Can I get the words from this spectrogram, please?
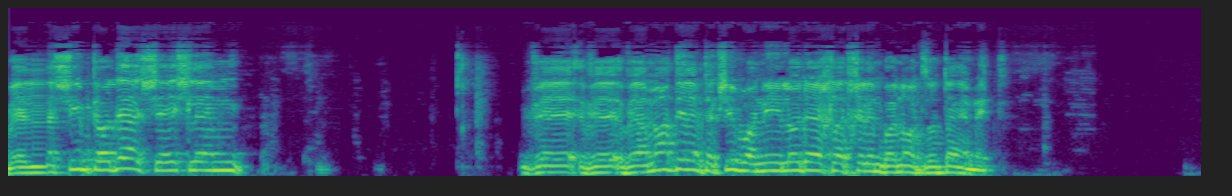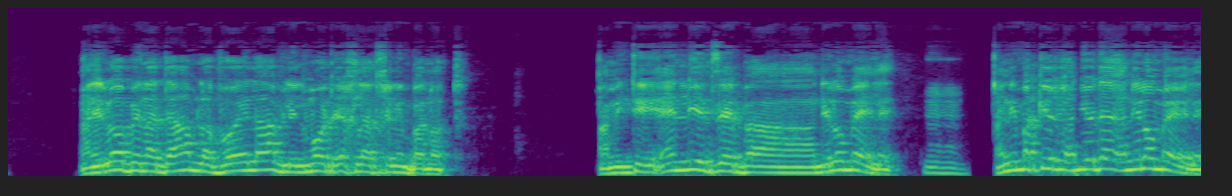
ונשים, אתה יודע, שיש להם... ו- ו- ואמרתי להם, תקשיבו, אני לא יודע איך להתחיל עם בנות, זאת האמת. אני לא הבן אדם לבוא אליו ללמוד איך להתחיל עם בנות. אמיתי, אין לי את זה ב... אני לא מאלה. מהמם. אני מכיר, אני יודע, אני לא מאלה.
